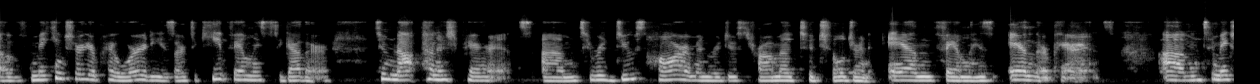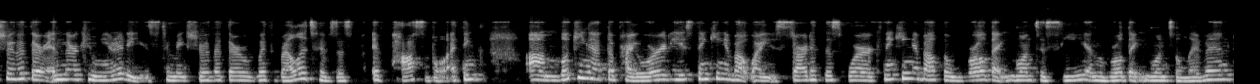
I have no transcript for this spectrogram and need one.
of making sure your priorities are to keep families together to not punish parents um, to reduce harm and reduce trauma to children and families and their parents um, to make sure that they're in their communities, to make sure that they're with relatives as, if possible. I think um, looking at the priorities, thinking about why you started this work, thinking about the world that you want to see and the world that you want to live in,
